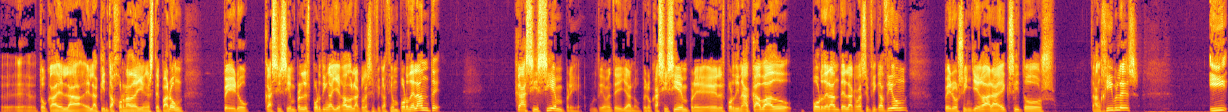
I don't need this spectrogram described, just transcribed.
Eh, toca en la, en la quinta jornada y en este parón. Pero casi siempre el Sporting ha llegado a la clasificación por delante. Casi siempre, últimamente ya no, pero casi siempre el Sporting ha acabado por delante de la clasificación, pero sin llegar a éxitos tangibles. Y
